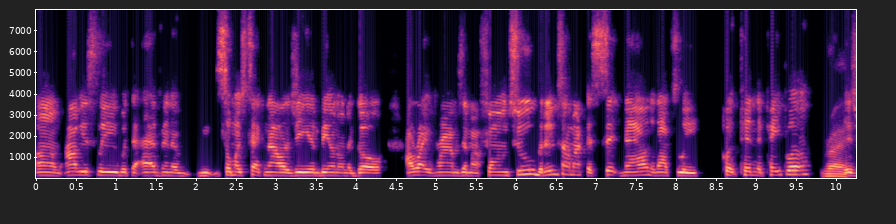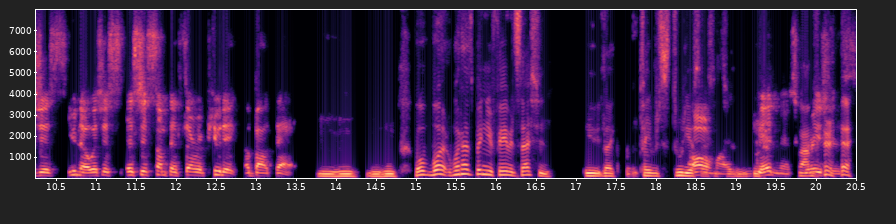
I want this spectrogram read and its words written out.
Um, obviously, with the advent of so much technology and being on the go, I write rhymes in my phone too. But anytime I could sit down and actually put pen to paper, right, it's just you know, it's just it's just something therapeutic about that. Mm-hmm, mm-hmm. Well, what what has been your favorite session? You like favorite studio? Oh my goodness gracious!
